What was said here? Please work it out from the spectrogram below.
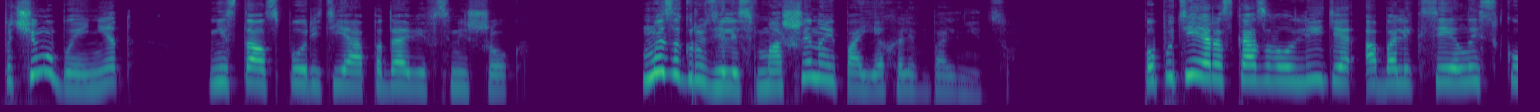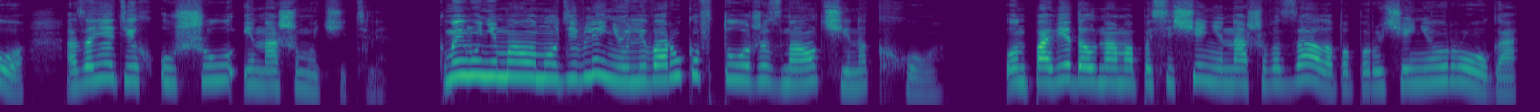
Почему бы и нет?» Не стал спорить я, подавив смешок. Мы загрузились в машину и поехали в больницу. По пути я рассказывал Лиде об Алексее Лысько, о занятиях УШУ и нашем учителе. К моему немалому удивлению, Леворуков тоже знал Чина Кхо. Он поведал нам о посещении нашего зала по поручению Рога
